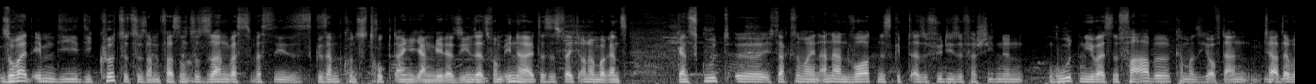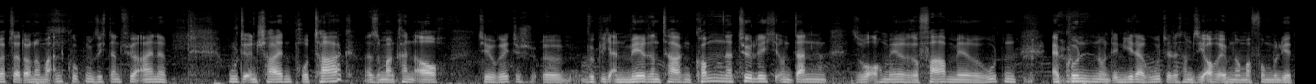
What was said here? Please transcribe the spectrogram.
Soweit eben die, die kurze Zusammenfassung sozusagen, was, was dieses Gesamtkonstrukt eigentlich angeht. Also jenseits vom Inhalt, das ist vielleicht auch nochmal ganz, ganz gut. Äh, ich sage es nochmal in anderen Worten. Es gibt also für diese verschiedenen Routen jeweils eine Farbe. Kann man sich auf der Theaterwebsite auch nochmal angucken, sich dann für eine Route entscheiden pro Tag. Also man kann auch theoretisch äh, wirklich an mehreren Tagen kommen natürlich und dann so auch mehrere Farben, mehrere Routen erkunden und in jeder Route, das haben Sie auch eben nochmal formuliert,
